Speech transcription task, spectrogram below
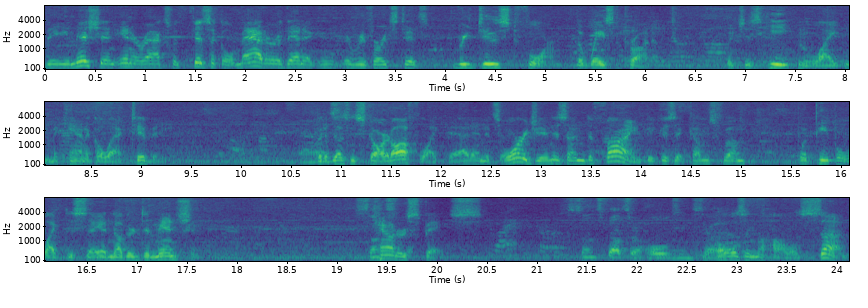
the emission interacts with physical matter, then it, it reverts to its reduced form, the waste product, which is heat and light and mechanical activity. But it doesn't start off like that, and its origin is undefined because it comes from what people like to say another dimension, Sunsp- counter space. Sunspots are holes inside. They're holes in the hollow sun.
